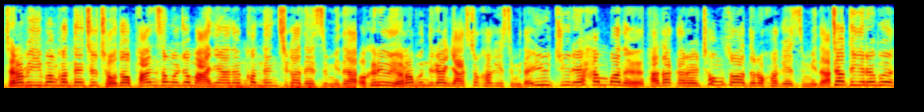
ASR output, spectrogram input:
자 여러분 이번 컨텐츠 저도 반성을 좀 많이 하는 컨텐츠가 됐습니다. 어, 그리고 여러분들이랑 약속하겠습니다. 일주일에 한 번은 바닷가를 청소하도록 하겠습니다. 자 어떻게 여러분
